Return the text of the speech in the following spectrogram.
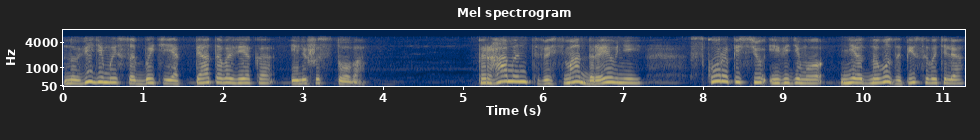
но видимы события V века или VI. Пергамент весьма древний, скорописью и, видимо, ни одного записывателя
